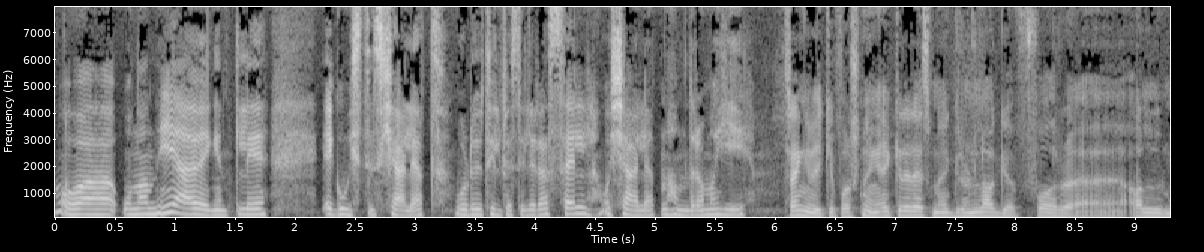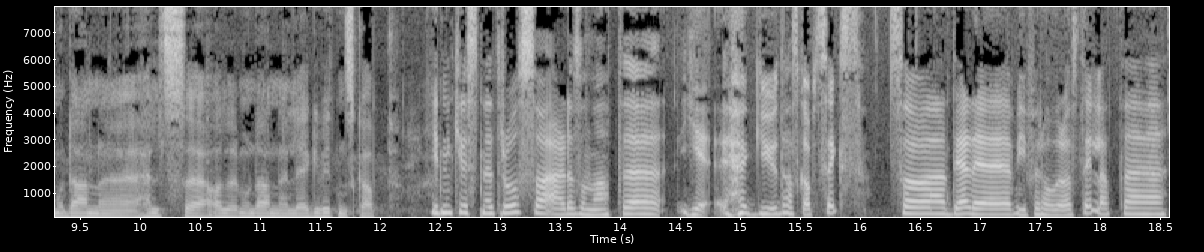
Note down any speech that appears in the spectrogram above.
Og onani er jo egentlig egoistisk kjærlighet, hvor du tilfredsstiller deg selv, og kjærligheten handler om å gi. Trenger vi ikke forskning? Er ikke det det som er grunnlaget for eh, all moderne helse, all moderne legevitenskap? I den kristne tro så er det sånn at uh, Gud har skapt sex. Så det er det vi forholder oss til. At uh,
